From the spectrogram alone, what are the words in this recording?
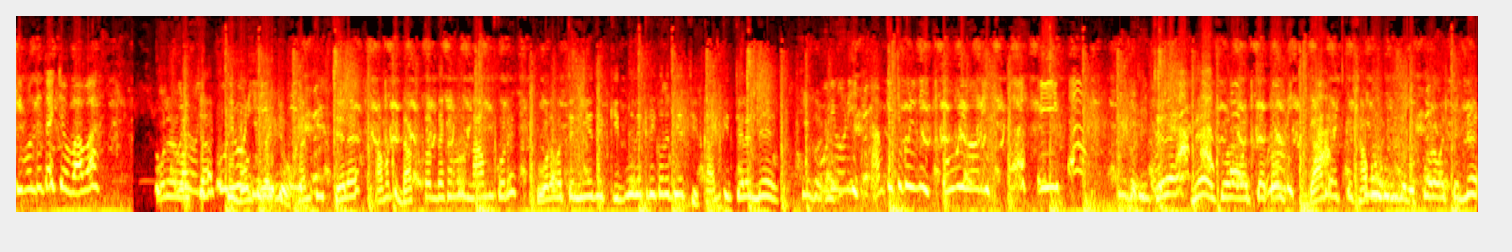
কি বলতে চাইছো বাবা? ওরে বাচ্চা কি বলতে চাইছো? কানকি ছেলে? আমাকে ডাক্তার দেখানোর নাম করে ওরা বাচ্চা নিয়ে যে কিডনি বিক্রি করে দিয়েছি কানকি ছেলে নে ছেলে নে ওরা বাচ্চা তো গাড়ি আজকে সাপোর্ট করে দেবো ওরা বাচ্চা নে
